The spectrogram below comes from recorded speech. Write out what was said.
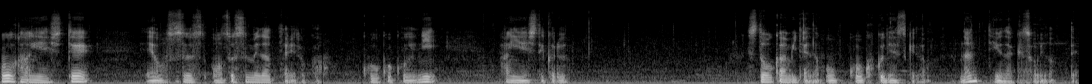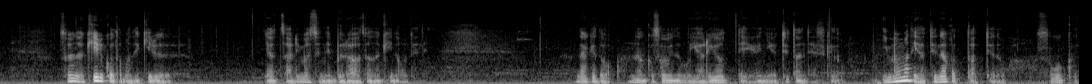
を反映して、え、おすすおすすめだったりとか広告に反映してくる。ストーカーみたいな広告ですけど何て言うんだっけそういうのって。そういうの切ることもできるやつありますよねブラウザの機能でね。だけどなんかそういうのをやるよっていうふうに言ってたんですけど今までやってなかったっていうのがすごく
